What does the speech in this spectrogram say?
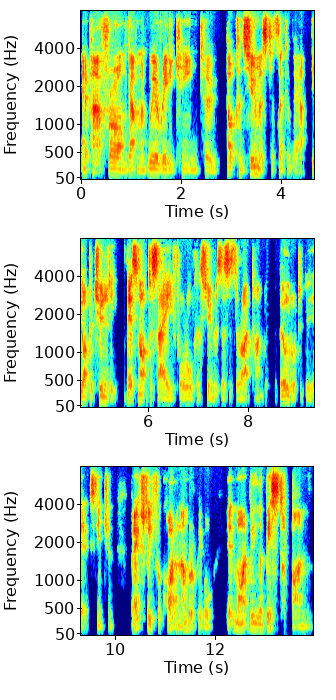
And apart from government, we're really keen to help consumers to think about the opportunity. That's not to say for all consumers this is the right time to build or to do that extension, but actually for quite a number of people, it might be the best time,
